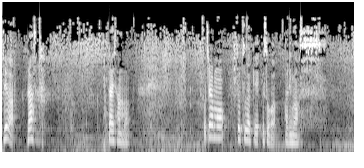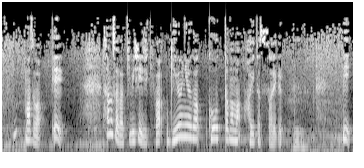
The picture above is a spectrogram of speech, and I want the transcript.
では、ラスト。第3問。こちらも一つだけ嘘があります。まずは A。寒さが厳しい時期は牛乳が凍ったまま配達される。うん。B。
